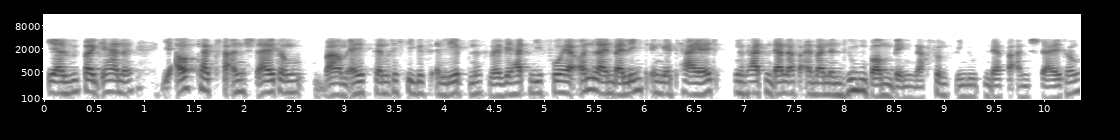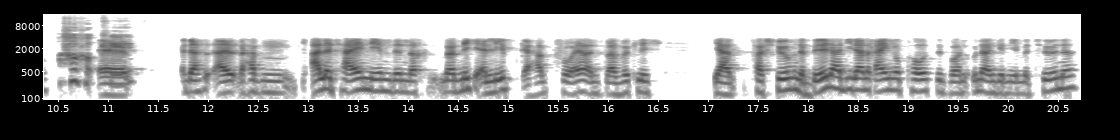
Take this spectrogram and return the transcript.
Ja, super gerne. Die Auftaktveranstaltung war um 11 ein richtiges Erlebnis, weil wir hatten die vorher online bei LinkedIn geteilt und hatten dann auf einmal einen Zoom-Bombing nach fünf Minuten der Veranstaltung. Okay. Äh, das äh, haben alle Teilnehmenden noch, noch nicht erlebt gehabt vorher und es war wirklich ja verstörende Bilder, die dann reingepostet wurden, unangenehme Töne.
